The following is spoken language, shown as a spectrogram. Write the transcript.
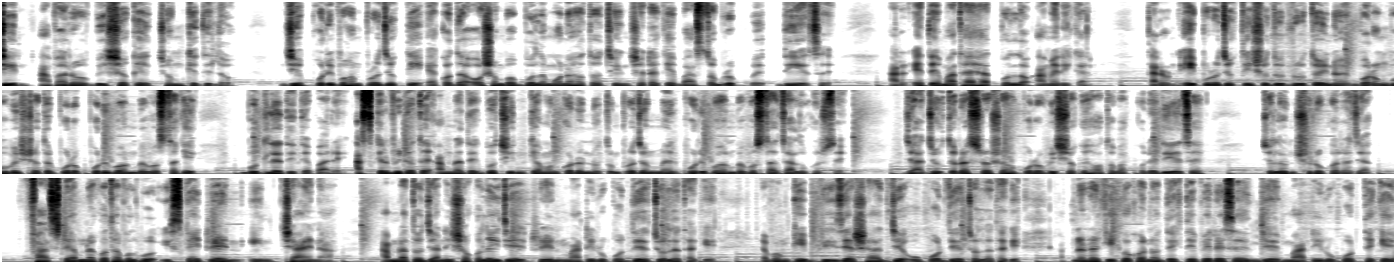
চীন আবারও বিশ্বকে চমকে দিল। যে পরিবহন প্রযুক্তি একদা অসম্ভব বলে মনে হতো চীন সেটাকে বাস্তব রূপ দিয়েছে, আর এতে মাথায় হাত পড়ল আমেরিকার। কারণ এই প্রযুক্তি শুধু দ্রুতই নয়, বরং ভবিষ্যতের পুরো পরিবহন ব্যবস্থাকে বদলে দিতে পারে। আজকের ভিডিওতে আমরা দেখব চীন কেমন করে নতুন প্রজন্মের পরিবহন ব্যবস্থা চালু করছে, যা যুক্তরাষ্ট্র সহ পুরো বিশ্বকে হতবাক করে দিয়েছে। চলুন শুরু করা যাক। ফার্স্টে আমরা কথা বলব স্কাই ট্রেন ইন চায়না। আমরা তো জানি সকলেই যে ট্রেন মাটির উপর দিয়ে চলে থাকে এবং কি ব্রিজের সাহায্যে উপর দিয়ে চলে থাকে। আপনারা কি কখনো দেখতে পেরেছেন যে মাটির উপর থেকে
